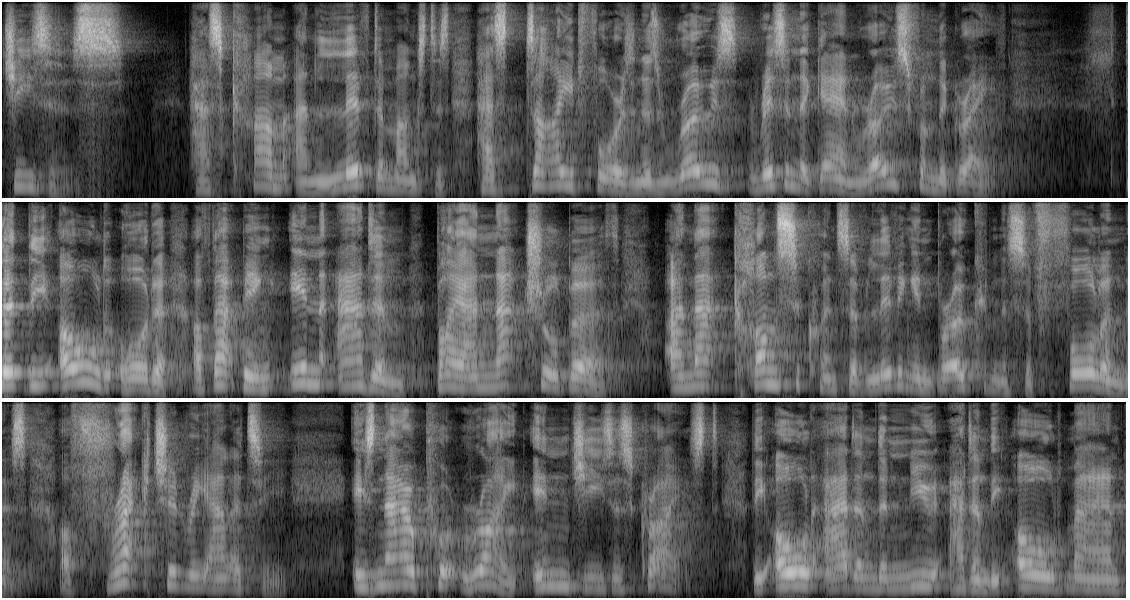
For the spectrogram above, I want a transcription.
Jesus, has come and lived amongst us, has died for us, and has rose, risen again, rose from the grave. That the old order of that being in Adam by our natural birth, and that consequence of living in brokenness, of fallenness, of fractured reality, is now put right in Jesus Christ. The old Adam, the new Adam, the old man,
